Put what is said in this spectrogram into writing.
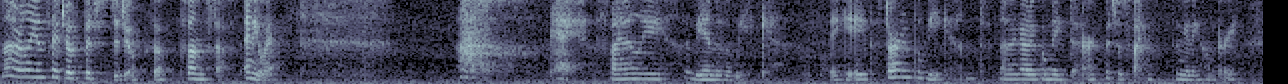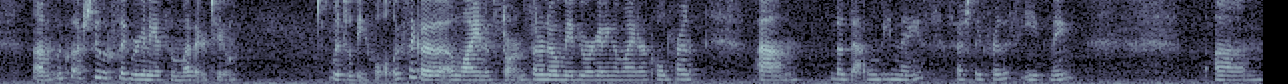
not really inside joke, but just a joke. So fun stuff. Anyway. okay, it's finally at the end of the week, aka the start of the weekend. Now I gotta go make dinner, which is fine. I'm getting hungry. Um, looks actually looks like we're gonna get some weather too, which will be cool. Looks like a, a, line of storms. I don't know. Maybe we're getting a minor cold front, um, but that will be nice, especially for this evening. Um,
